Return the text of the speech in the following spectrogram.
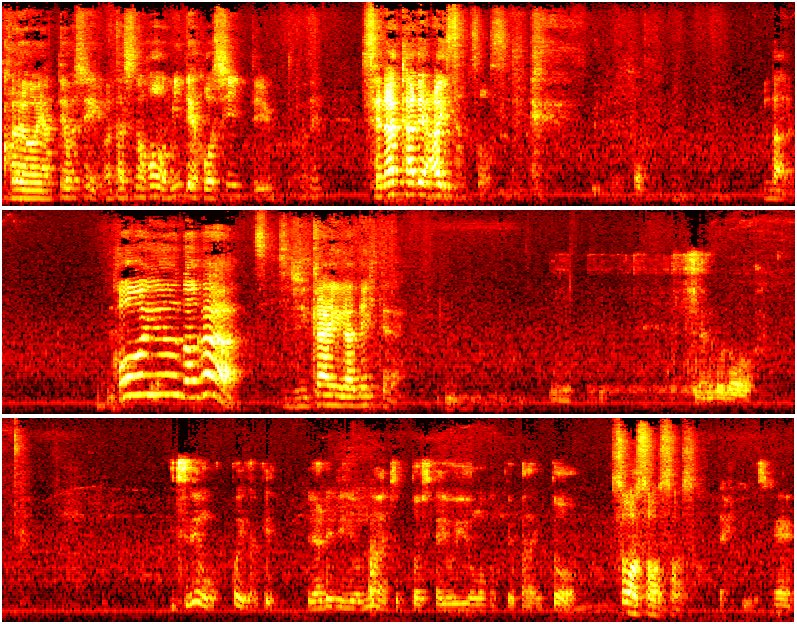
これをやってほしい。私の方を見てほしいっていうことがね背中で挨拶をする。なる。こういうのが自戒ができてない。なるほど。いつでも声かけられるようなちょっとした余裕を持っておかないとそうそうそうそ大事ですね。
